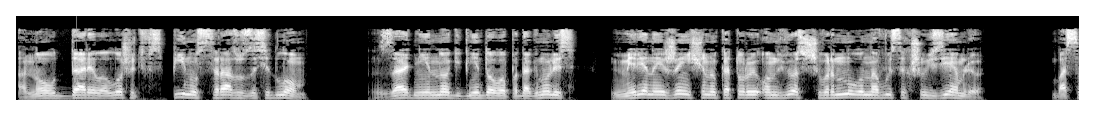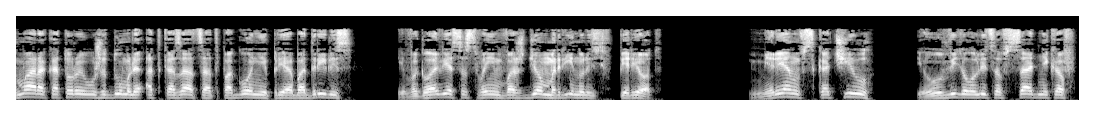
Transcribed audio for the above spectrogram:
Оно ударило лошадь в спину сразу за седлом. Задние ноги Гнедова подогнулись, Мирена и женщину, которую он вез, швырнуло на высохшую землю. Басмара, которые уже думали отказаться от погони, приободрились и во главе со своим вождем ринулись вперед. Мирен вскочил и увидел лица всадников.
